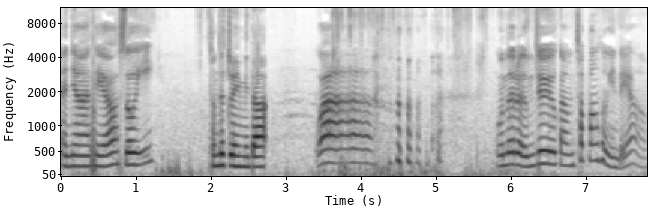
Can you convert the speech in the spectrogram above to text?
안녕하세요, 소이. 전재조입니다. 와. 오늘은 음주유감 첫 방송인데요.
